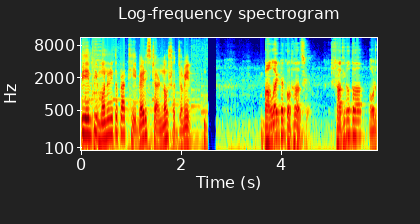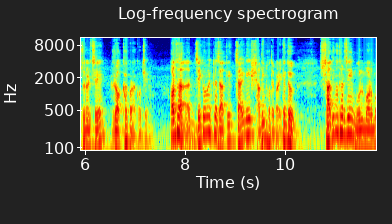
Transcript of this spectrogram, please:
বিএনপি মনোনীত প্রার্থী ব্যারিস্টার নৌসদ জমির। বাংলা একটা কথা আছে, স্বাধীনতা অর্জনের চেয়ে রক্ষা করা কঠিন। অর্থাৎ যে কোনো একটা জাতি চাইলেই স্বাধীন হতে পারে, কিন্তু স্বাধীনতার যে মূল মর্ম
